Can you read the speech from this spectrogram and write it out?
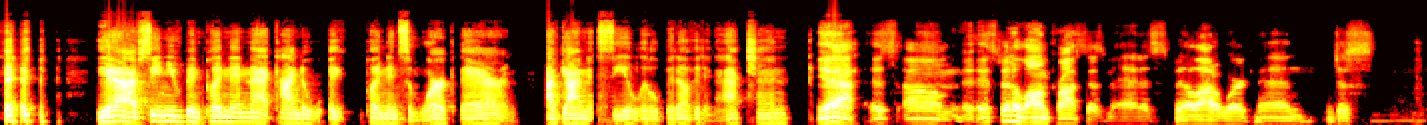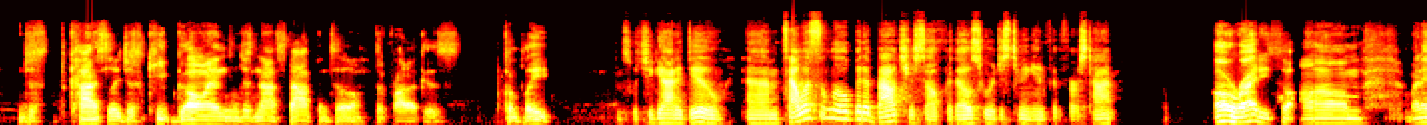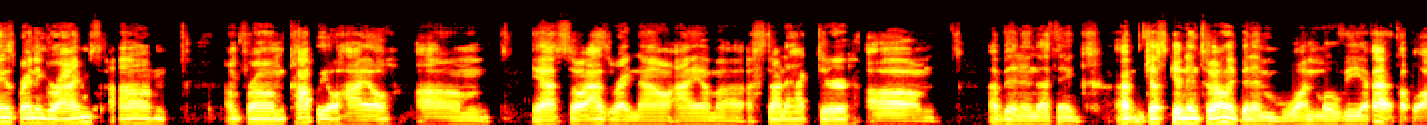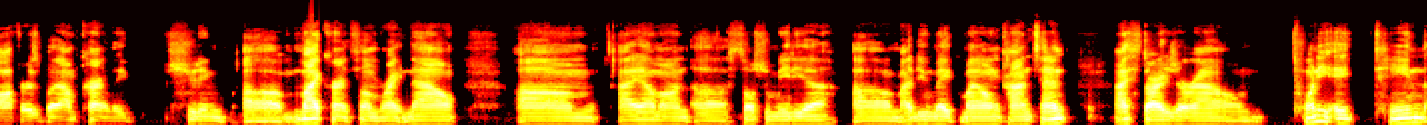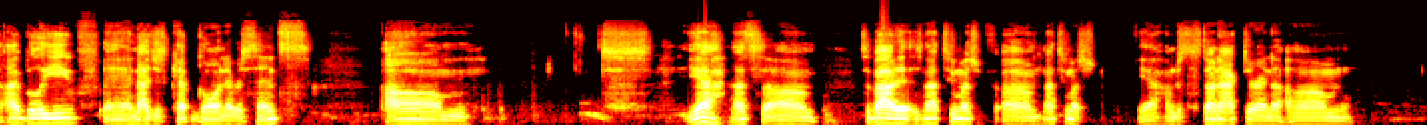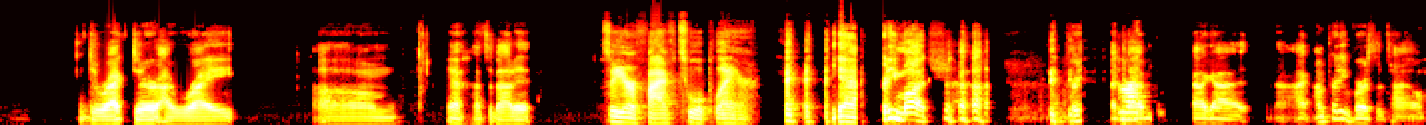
yeah, I've seen you've been putting in that kind of uh, putting in some work there, and I've gotten to see a little bit of it in action. Yeah, it's um, it's been a long process, man. It's been a lot of work, man. Just, just constantly, just keep going, and just not stop until the product is complete. What you got to do. Um, tell us a little bit about yourself for those who are just tuning in for the first time. Alrighty, so um, my name is Brandon Grimes. Um, I'm from Copley, Ohio. Um, yeah, so as of right now, I am a, a stunt actor. Um, I've been in, I think, I'm just getting into. It. I've only been in one movie. I've had a couple offers, but I'm currently shooting uh, my current film right now. Um, I am on uh, social media. Um, I do make my own content. I started around 2018, I believe, and I just kept going ever since. Um, yeah, that's um, about it. It's not too much. Um, not too much. Yeah, I'm just a stunt actor and um, director. I write. Um, yeah, that's about it. So you're a five tool player. yeah, pretty much. pretty much. I, I got. I, am pretty versatile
